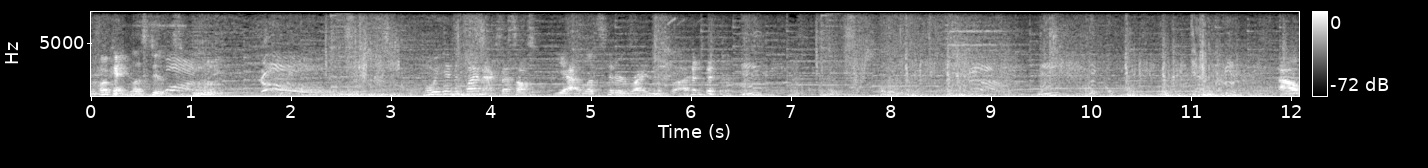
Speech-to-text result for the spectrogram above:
is. Okay, let's do this. Oh, we hit the climax. That's awesome. Yeah, let's hit her right in the butt. Ow.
